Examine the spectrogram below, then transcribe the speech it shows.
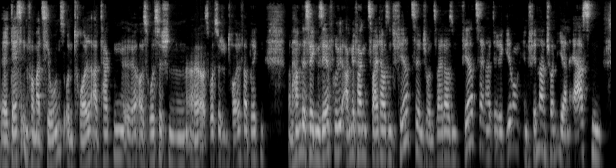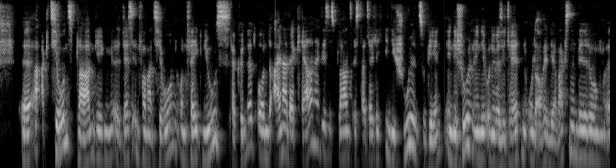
Desinformations- und Trollattacken äh, aus russischen, äh, aus russischen Trollfabriken und haben deswegen sehr früh angefangen, 2014 schon. 2014 hat die Regierung in Finnland schon ihren ersten äh, Aktionsplan gegen äh, Desinformation und Fake News verkündet. Und einer der Kerne dieses Plans ist tatsächlich in die Schulen zu gehen, in die Schulen, in die Universitäten und auch in die Erwachsenenbildung äh,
